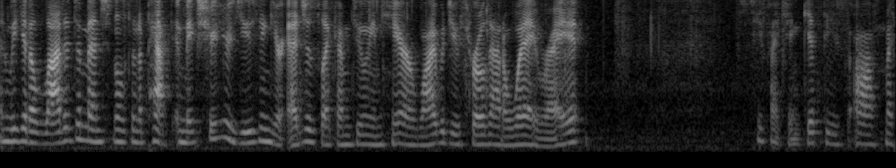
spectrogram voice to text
And we get a lot of dimensionals in a pack. And make sure you're using your edges like I'm doing here. Why would you throw that away, right? See if I can get these off. My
